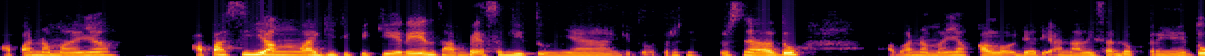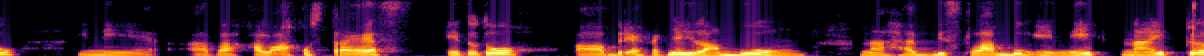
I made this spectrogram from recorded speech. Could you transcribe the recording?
apa namanya apa sih yang lagi dipikirin sampai segitunya gitu. Terus terus ternyata tuh apa namanya kalau dari analisa dokternya itu ini apa kalau aku stres itu tuh uh, berefeknya di lambung. Nah habis lambung ini naik ke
